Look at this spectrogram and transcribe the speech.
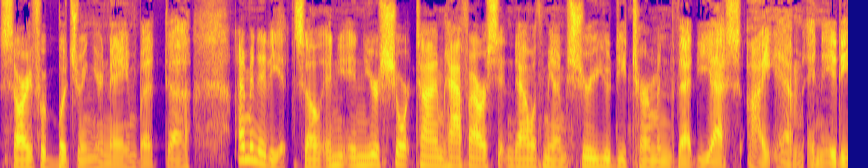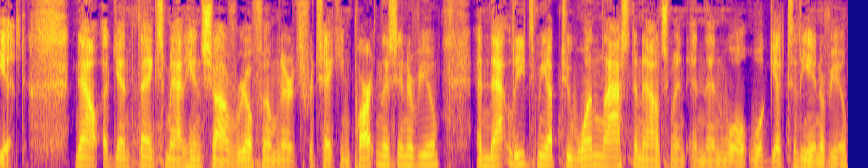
Sorry for butchering your name, but uh, I'm an idiot. So, in, in your short time, half hour sitting down with me, I'm sure you determined that yes, I am an idiot. Now, again, thanks, Matt Hinshaw of Reel Film Nerds, for taking part in this interview. And that leads me up to one last announcement, and then we'll, we'll get to the interview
